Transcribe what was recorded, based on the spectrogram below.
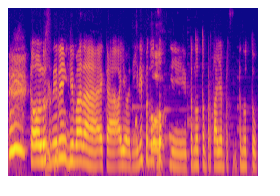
kalau lu Lagi. sendiri gimana Eka ayo nih ini Oh. penutup nih penutup pertanyaan per- penutup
